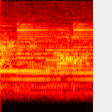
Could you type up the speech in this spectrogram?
title of murder.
